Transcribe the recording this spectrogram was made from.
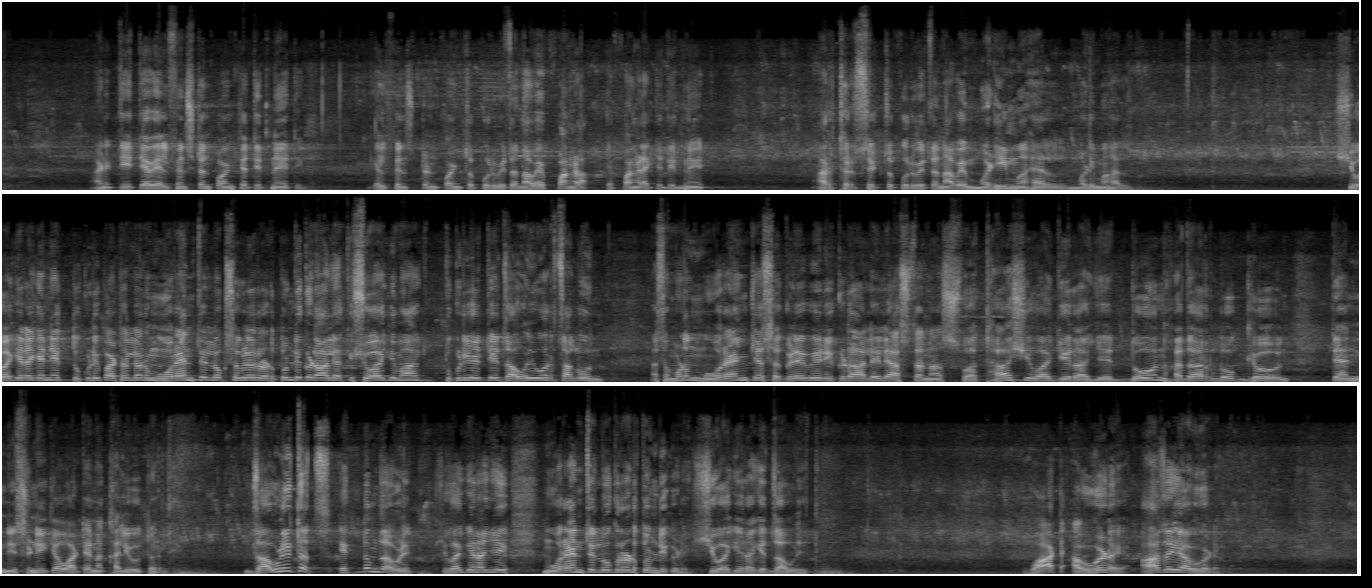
आणि ती त्या एल्फिन्स्टन पॉईंटच्या तिथनं येते. एल्फिन्स्टन पॉईंटचं पूर्वीचं नाव आहे पांगळा. त्या पांगळ्याच्या तिथनं येते. आर्थर सेटचं पूर्वीचं नाव आहे मढी महल मढी महल शिवाजीराजांनी एक तुकडी पाठवल्यावर मोऱ्यांचे लोक सगळे रडतुंडीकडे आले की शिवाजी महा तुकडी येते जावळीवर चालून. असं म्हणून मोऱ्यांचे सगळे वीर इकडं आलेले असताना स्वतः शिवाजीराजे दोन हजार लोक घेऊन त्या निसणीच्या वाट्यानं खाली उतरले. जावळीतच एकदम जावळीत. शिवाजीराजे मोऱ्यांचे लोक रडतोंडीकडे. शिवाजीराजे जावळीत. वाट अवघड आहे आजही अवघड आहे.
